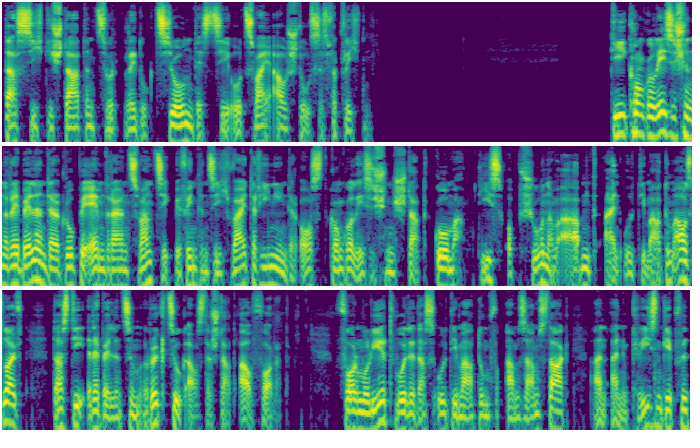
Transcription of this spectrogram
dass sich die Staaten zur Reduktion des CO2-Ausstoßes verpflichten. Die kongolesischen Rebellen der Gruppe M23 befinden sich weiterhin in der ostkongolesischen Stadt Goma. Dies, obschon am Abend ein Ultimatum ausläuft, das die Rebellen zum Rückzug aus der Stadt auffordert. Formuliert wurde das Ultimatum am Samstag an einem Krisengipfel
